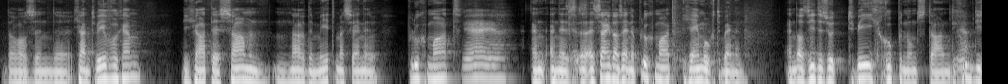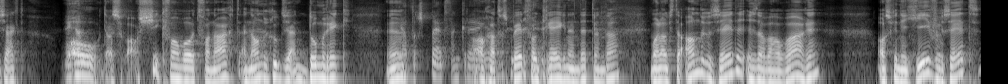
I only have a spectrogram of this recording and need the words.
dat was in de Gent-Wevelgem. Die gaat hij samen naar de meet met zijn ploegmaat. Ja, ja. En, en hij, zegt aan zijn ploegmaat, jij mocht winnen. En dan zie je zo twee groepen ontstaan. Die Ja. groep die zegt, wow, dat is wel chic van Wout van Aert. En de andere groep die zegt, dommerik. hè. Je gaat er spijt van krijgen. Oh, gaat er spijt van krijgen en dit en dat. Maar langs de andere zijde is dat wel waar. Hè? Als je een gever bent,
